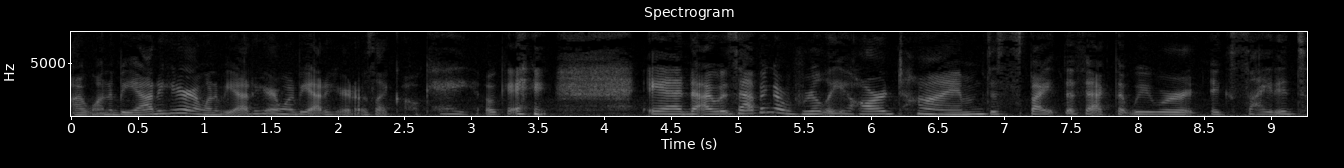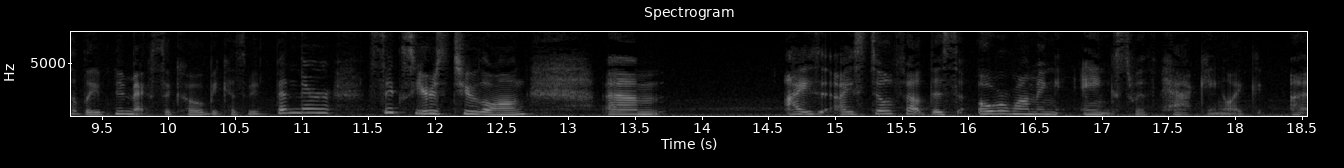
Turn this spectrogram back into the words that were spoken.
I want to be out of here. I want to be out of here. I want to be out of here. And I was like, okay, okay. And I was having a really hard time, despite the fact that we were excited to leave New Mexico because we've been there six years too long. Um, I, I still felt this overwhelming angst with packing. Like, I,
